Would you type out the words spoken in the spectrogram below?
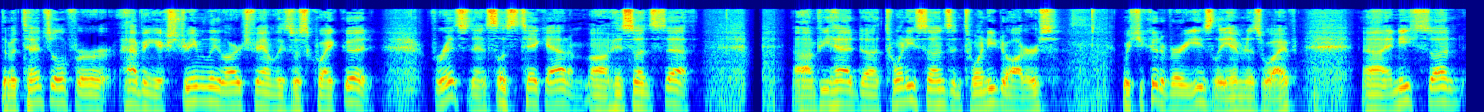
the potential for having extremely large families was quite good. For instance, let's take Adam, uh, his son Seth. Uh, he had uh, 20 sons and 20 daughters, which he could have very easily, him and his wife. Uh, and each son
